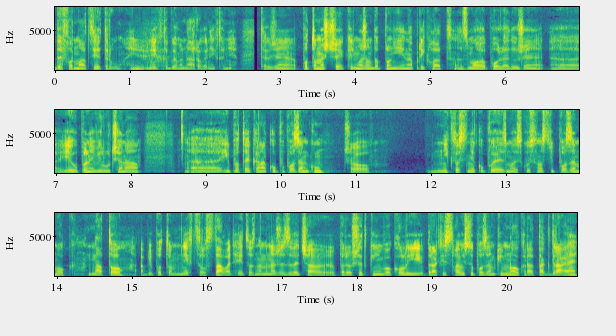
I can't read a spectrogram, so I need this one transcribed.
deformácie trhu. Niekto bude mať nárok a niekto nie. Takže potom ešte, keď môžem doplniť napríklad z môjho pohľadu, že uh, je úplne vylúčená hypotéka na kúpu pozemku, čo nikto si nekupuje z mojej skúsenosti pozemok na to, aby potom nechcel stavať. Hej, to znamená, že zväčša pre všetkým v okolí v Bratislavi sú pozemky mnohokrát tak drahé,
